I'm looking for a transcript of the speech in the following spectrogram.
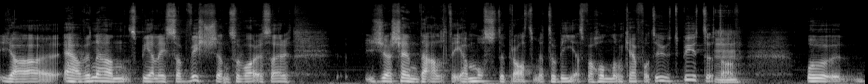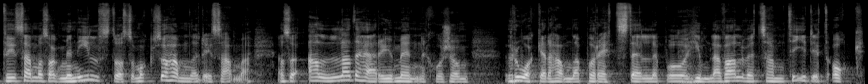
jag, även när han spelade i Subvision så var det så här. Jag kände alltid, jag måste prata med Tobias för honom kan jag få ett utbyte utav. Och det är samma sak med Nils då som också hamnade i samma. Alltså alla det här är ju människor som råkade hamna på rätt ställe på himlavalvet samtidigt. Och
